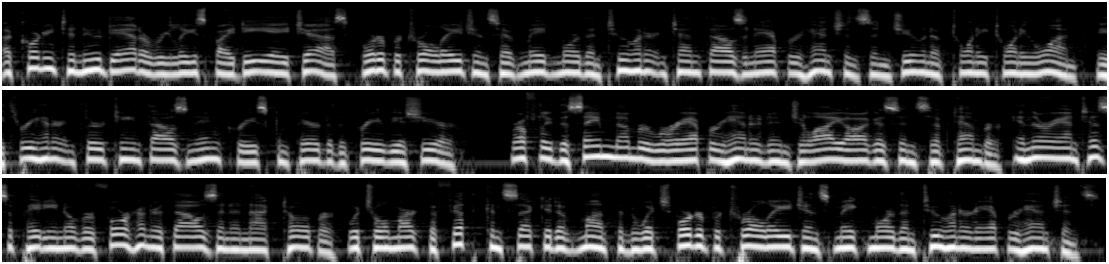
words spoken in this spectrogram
According to new data released by DHS, Border Patrol agents have made more than 210,000 apprehensions in June of 2021, a 313,000 increase compared to the previous year. Roughly the same number were apprehended in July, August, and September, and they're anticipating over 400,000 in October, which will mark the fifth consecutive month in which Border Patrol agents make more than 200 apprehensions.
